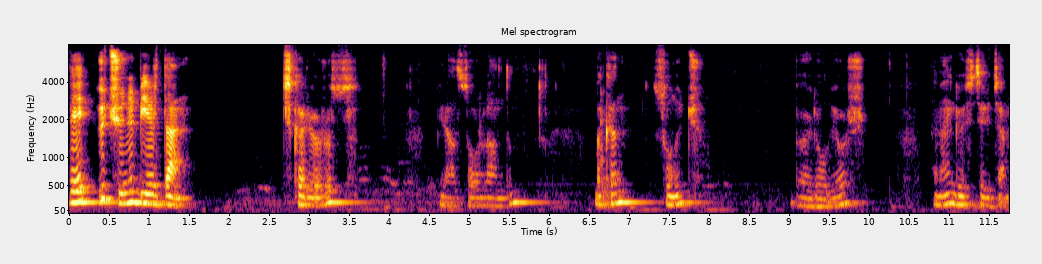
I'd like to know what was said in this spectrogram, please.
Ve üçünü birden çıkarıyoruz. Biraz zorlandım. Bakın sonuç böyle oluyor. Hemen göstereceğim.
